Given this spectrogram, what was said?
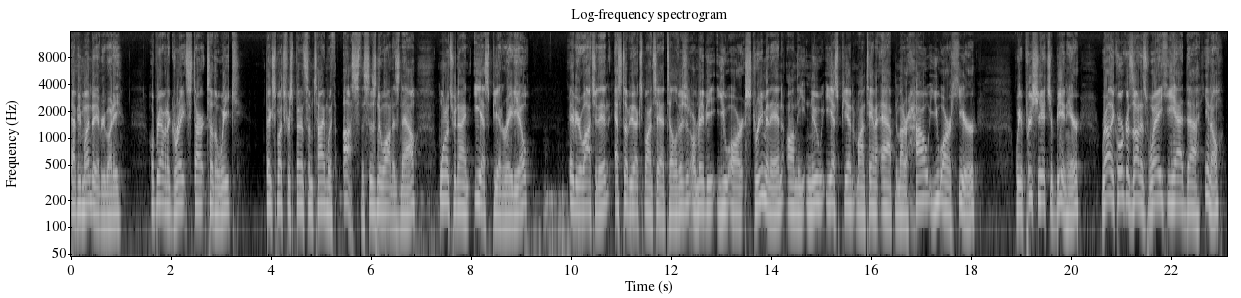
Happy Monday, everybody. Hope you're having a great start to the week. Thanks so much for spending some time with us. This is Nuanez Now, 1029 ESPN Radio. Maybe you're watching in SWX Montana Television, or maybe you are streaming in on the new ESPN Montana app. No matter how you are here, we appreciate you being here. Riley Corcoran's on his way. He had, uh, you know,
